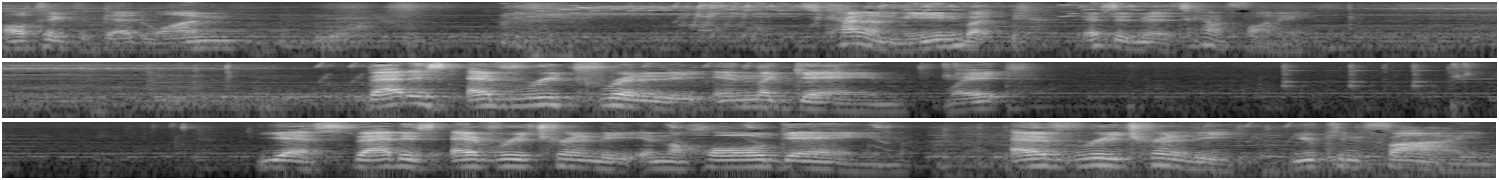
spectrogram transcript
I'll take the dead one. Kind of mean, but to admit, it's kind of funny. That is every Trinity in the game. Wait. Yes, that is every Trinity in the whole game. Every Trinity you can find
